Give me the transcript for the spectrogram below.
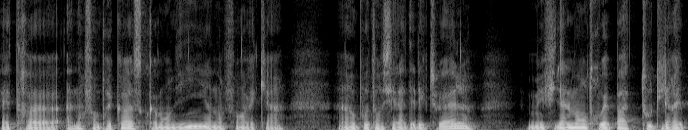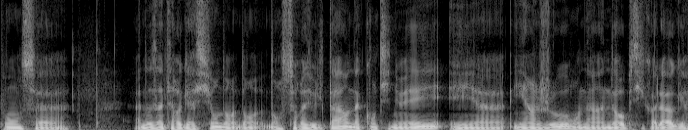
être un enfant précoce, comme on dit, un enfant avec un haut potentiel intellectuel. Mais finalement, on ne trouvait pas toutes les réponses euh, à nos interrogations dans, ce résultat. On a continué euh, et, un jour, on a un neuropsychologue euh,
